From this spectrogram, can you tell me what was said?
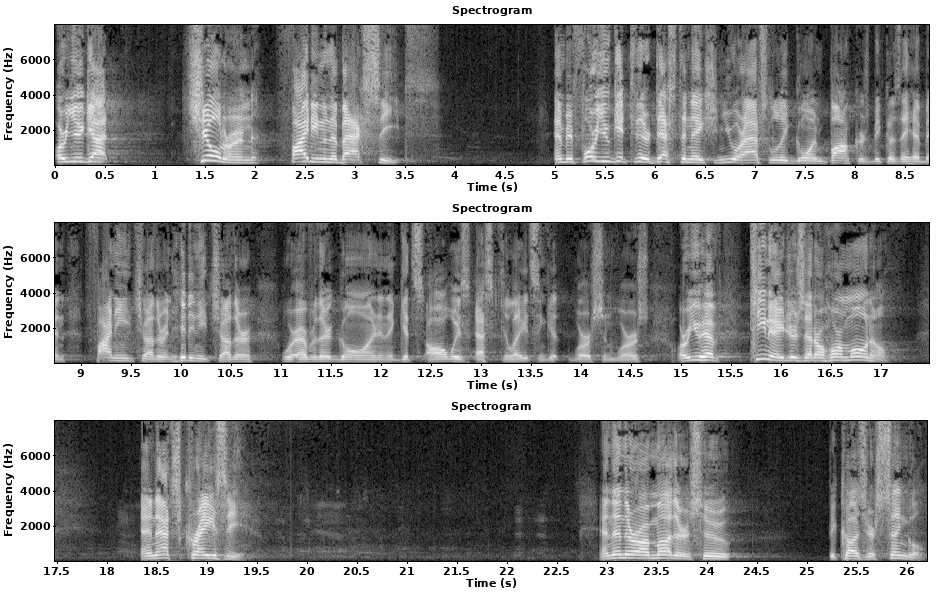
Or you got children fighting in the back seat. And before you get to their destination, you are absolutely going bonkers because they have been fighting each other and hitting each other wherever they're going, and it gets always escalates and get worse and worse. Or you have teenagers that are hormonal, and that's crazy. And then there are mothers who, because they're single,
